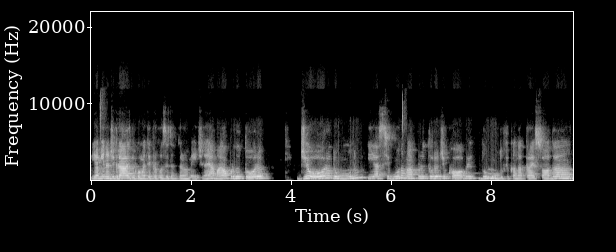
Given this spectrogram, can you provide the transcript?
E a mina de Grasby, eu comentei para vocês anteriormente, né? A maior produtora de ouro do mundo e a segunda maior produtora de cobre do mundo, ficando atrás só da,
